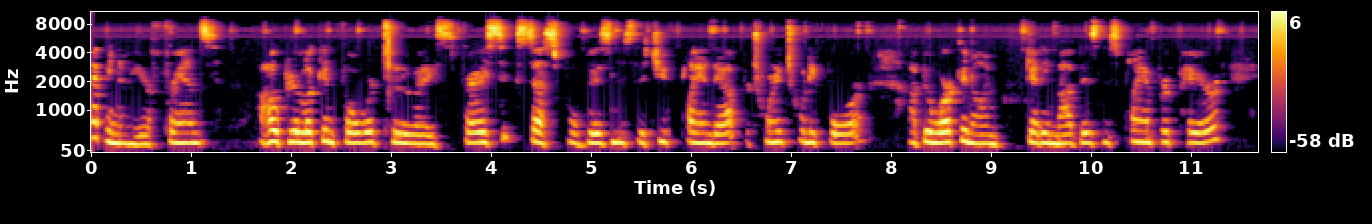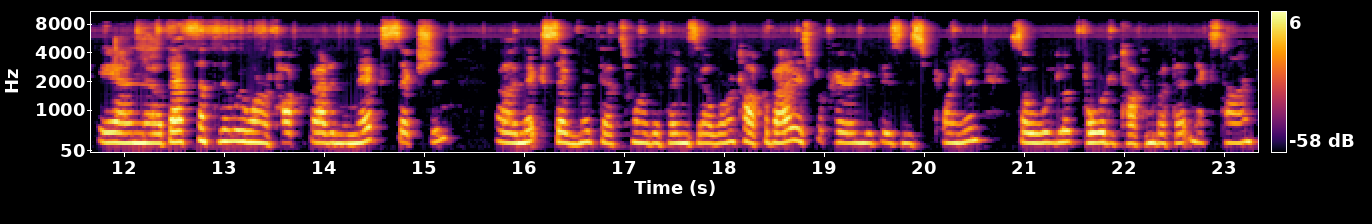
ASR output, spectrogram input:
Happy New Year, friends. I hope you're looking forward to a very successful business that you've planned out for 2024. I've been working on getting my business plan prepared, and uh, that's something that we want to talk about in the next section, uh, next segment. That's one of the things that I want to talk about is preparing your business plan. So we look forward to talking about that next time.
